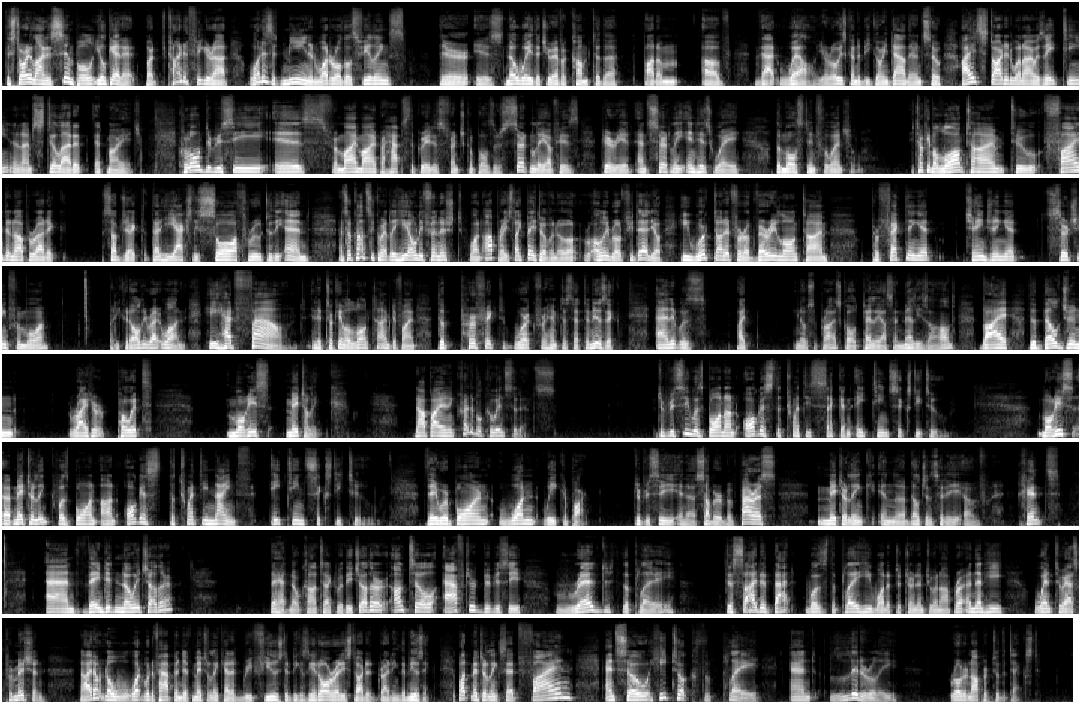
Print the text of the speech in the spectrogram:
the storyline is simple, you'll get it, but trying to figure out what does it mean and what are all those feelings, there is no way that you ever come to the bottom of that well. You're always going to be going down there. And so I started when I was 18 and I'm still at it at my age. Claude Debussy is, from my mind, perhaps the greatest French composer, certainly of his period, and certainly in his way, the most influential. It took him a long time to find an operatic subject that he actually saw through to the end. And so consequently, he only finished one opera. He's like Beethoven, who only wrote Fidelio. He worked on it for a very long time, perfecting it, changing it, searching for more. But he could only write one. He had found, and it took him a long time to find, the perfect work for him to set to music. And it was, by no surprise, called Pelléas and Mélisande by the Belgian writer, poet, Maurice Maeterlinck. Now, by an incredible coincidence, Debussy was born on August the 22nd, 1862. Maurice uh, Maeterlinck was born on August the 29th, 1862. They were born one week apart. Debussy in a suburb of Paris, Maeterlinck in the Belgian city of Ghent, and they didn't know each other. They had no contact with each other until after Debussy read the play, decided that was the play he wanted to turn into an opera, and then he went to ask permission. Now, I don't know what would have happened if Maeterlinck had refused it because he had already started writing the music. But Maeterlinck said, fine. And so he took the play and literally wrote an opera to the text.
